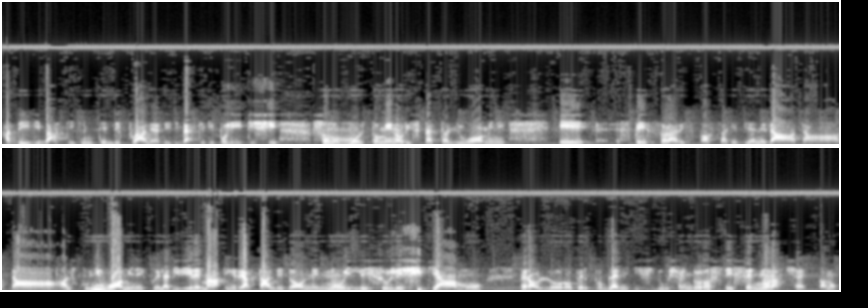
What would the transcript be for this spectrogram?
a dei dibattiti intellettuali, a dei dibattiti politici, sono molto meno rispetto agli uomini e eh, spesso la risposta che viene data da alcuni uomini è quella di dire ma in realtà le donne noi le sollecitiamo, però loro per problemi di fiducia in loro stesse non accettano.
